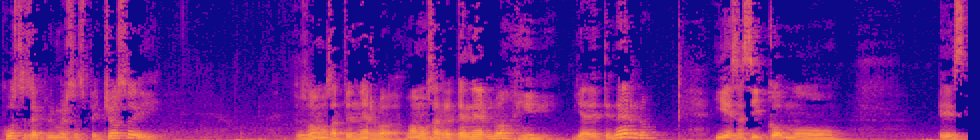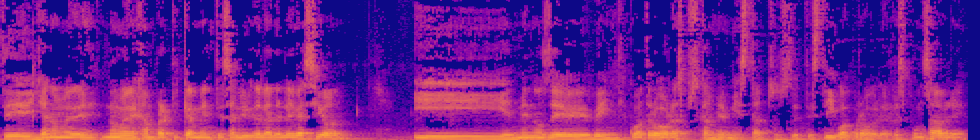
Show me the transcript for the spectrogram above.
justo es el primer sospechoso y pues vamos a tenerlo, vamos a retenerlo y, a detenerlo. Y es así como este ya no me, no me dejan prácticamente salir de la delegación y en menos de 24 horas pues cambia mi estatus de testigo a probable responsable.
